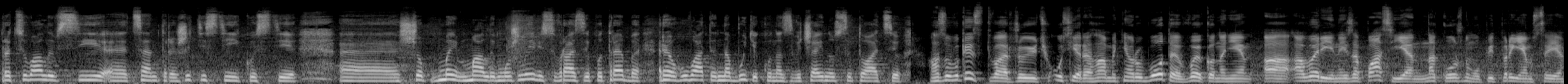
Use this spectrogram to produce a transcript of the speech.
працювали всі е, центри життєстійкості, щоб ми мали можливість в разі потреби реагувати на будь-яку надзвичайну ситуацію. Газовики стверджують, усі регламентні роботи виконані, а аварійний запас є на кожному підприємстві.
